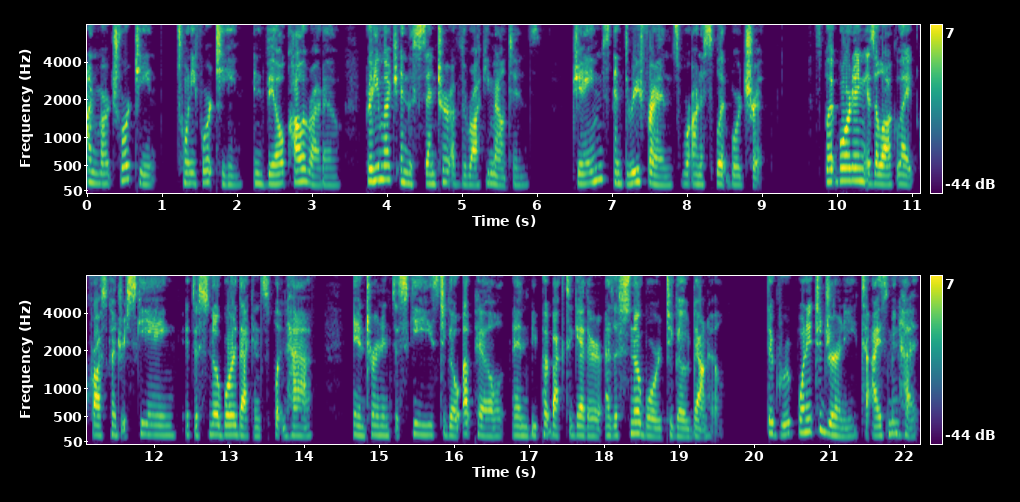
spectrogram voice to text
On March 14th, 2014, in Vail, Colorado, pretty much in the center of the Rocky Mountains, James and three friends were on a splitboard trip. Splitboarding is a lot like cross country skiing. It's a snowboard that can split in half and turn into skis to go uphill and be put back together as a snowboard to go downhill. The group wanted to journey to Eiseman Hut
